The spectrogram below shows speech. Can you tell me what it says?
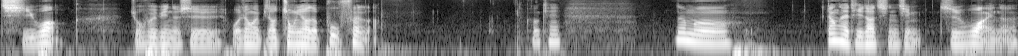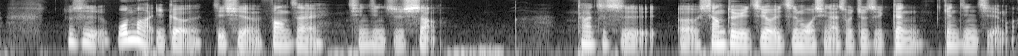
期望，就会变得是我认为比较重要的部分了。OK，那么刚才提到情景之外呢，就是我把一个机器人放在情景之上，它就是呃，相对于只有一只模型来说，就是更更进阶嘛。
